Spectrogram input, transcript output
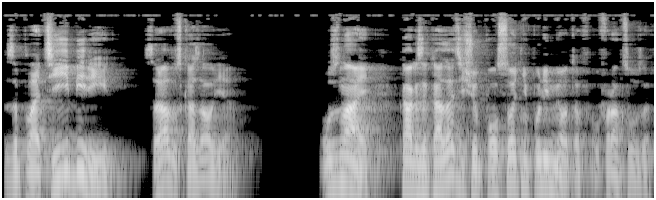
«Заплати и бери», — сразу сказал я. «Узнай, как заказать еще полсотни пулеметов у французов.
